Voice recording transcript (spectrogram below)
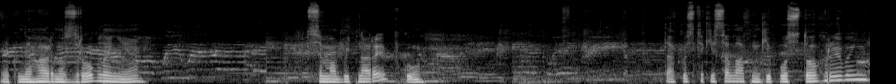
як вони гарно зроблені. Це, мабуть, на рибку. Так, ось такі салатники по 100 гривень.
